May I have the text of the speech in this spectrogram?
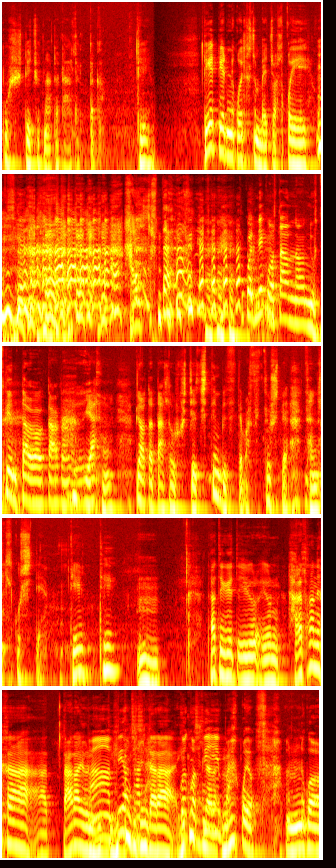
бүх штэйчүүд надад таалагддаг. Тий Тэгээд дээр нэг гуйлгсан байж болохгүй. Хайлагтай. Тэгвэл нэг удаа нүцгэн та яах вэ? Би одоо 70 өргөчөөч тийм биз дээ бас хэцүү шттэ. Санахгүй шттэ. Тий. Тий. Та тэгээд ер нь хагалгааныхаа дараа ер нь хэдэн жилийн дараа хэдэн жилийн дараа байхгүй юу? Нөгөө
